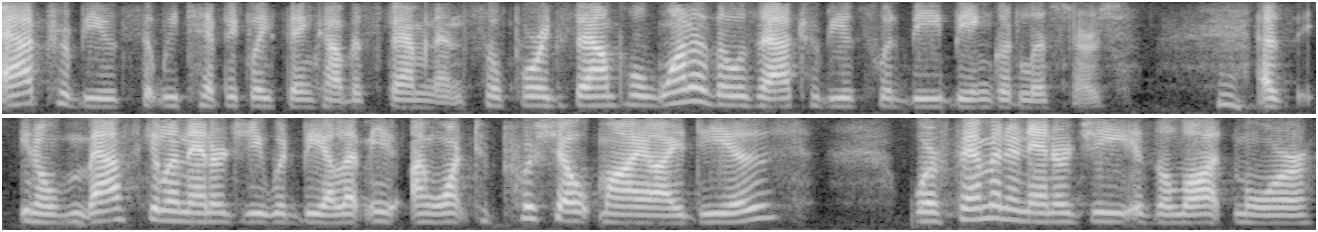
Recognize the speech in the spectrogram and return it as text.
attributes that we typically think of as feminine. So, for example, one of those attributes would be being good listeners. Hmm. As you know, masculine energy would be, I let me, I want to push out my ideas. Where feminine energy is a lot more,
